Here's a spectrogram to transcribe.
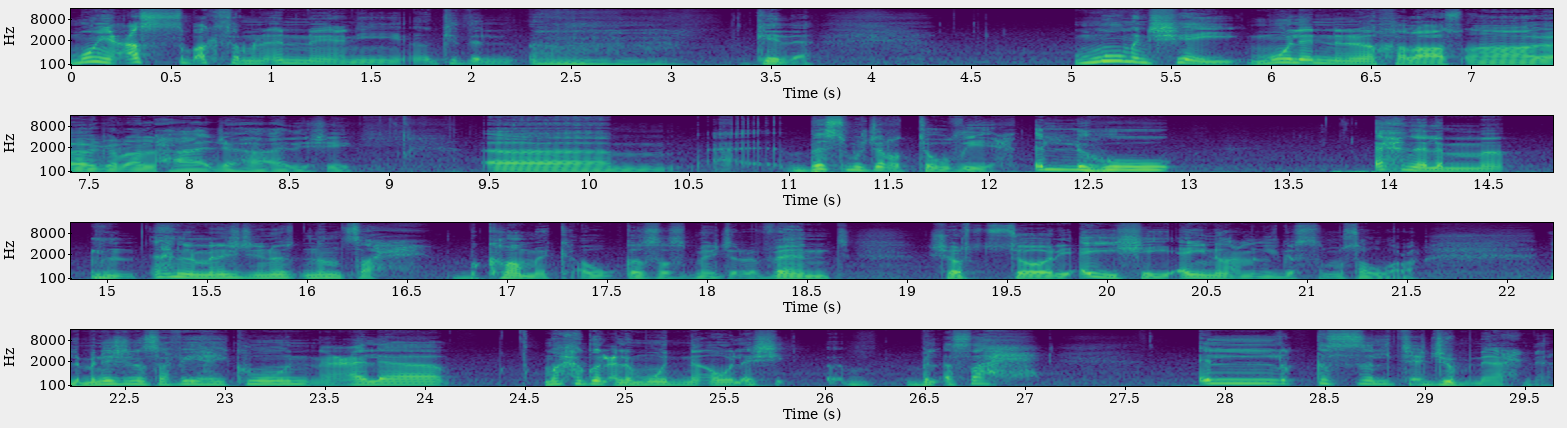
مو يعصب أكثر من إنه يعني كذا كذا. مو من شيء مو لأنه خلاص آه أقرأ الحاجة هذه شيء. بس مجرد توضيح اللي هو إحنا لما إحنا لما نجي ننصح ب comic أو قصص major event short story أي شيء أي نوع من القصة المصورة لما نجي ننصح فيها يكون على ما حقول على مودنا أو الأشياء بالأصح القصة اللي تعجبنا إحنا.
